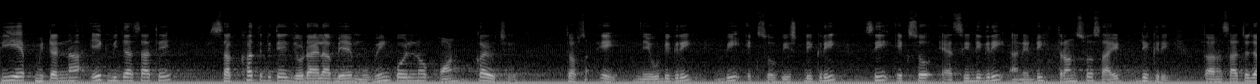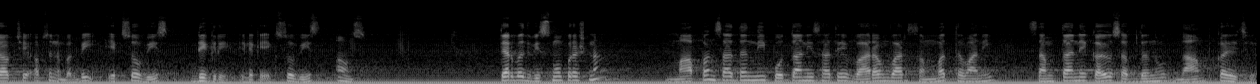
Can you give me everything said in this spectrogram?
PF મીટરના એકબીજા સાથે સખત રીતે જોડાયેલા બે મૂવિંગ કોઇલનો કોણ કયો છે? તો ઓપ્શન એ નેવું ડિગ્રી બી એકસો વીસ ડિગ્રી સી એકસો એંસી ડિગ્રી અને ડી ત્રણસો સાઠ ડિગ્રી. તો આનો સાચો જવાબ છે ઓપ્શન નંબર બી એકસો વીસ ડિગ્રી, એટલે કે એકસો વીસ અંશ. ત્યારબાદ વીસમો પ્રશ્ન. માપન સાધનની પોતાની સાથે વારંવાર સંમત થવાની ક્ષમતાને કયો શબ્દનું નામ કહે છે?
